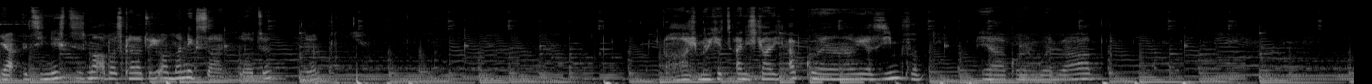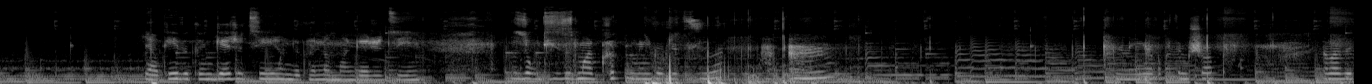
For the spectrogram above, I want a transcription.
Ja, wir ziehen nächstes Mal, aber es kann natürlich auch mal nichts sein, Leute. Ne? Oh, ich möchte jetzt eigentlich gar nicht abholen. Dann habe ich ja sieben ver... Ja, komm, dann holen wir ab. Ja, okay, wir können Gadget ziehen und wir können nochmal ein Gadget ziehen. So, dieses Mal könnten wir ein Gadget ziehen. Mega auf dem Shop. Aber wir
